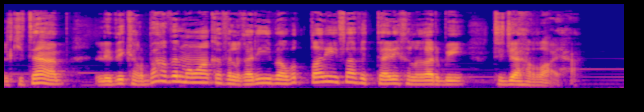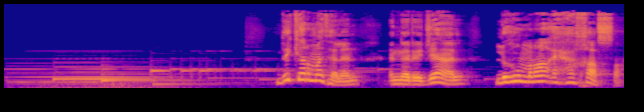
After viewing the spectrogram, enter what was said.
الكتاب اللي ذكر بعض المواقف الغريبة والطريفة في التاريخ الغربي تجاه الرائحة. ذكر مثلا أن الرجال لهم رائحة خاصة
